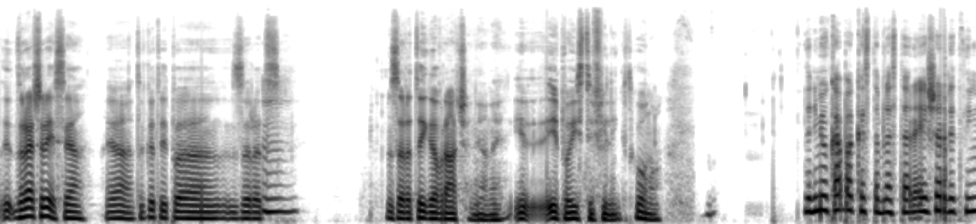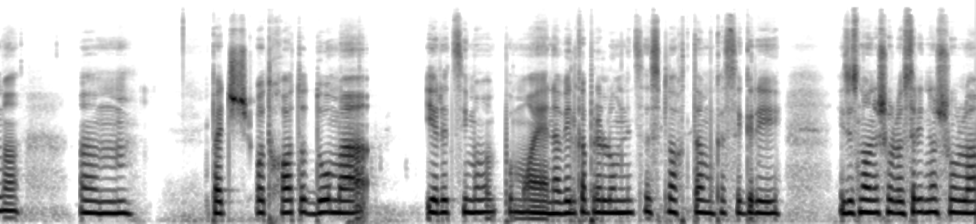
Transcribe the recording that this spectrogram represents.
reč res. Ja, ja, takrat je pa zaradi. Mm. Zaradi tega vračanja, ne, je, je pa isti feeling. Tako, no. Zanimivo, kaj pa, ker ste bila starejša, recimo, um, pač odhod od doma je, recimo, po moje, ena velika prelomnica, sploh tam, ko se gre iz osnovne šole v srednjo šolo.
